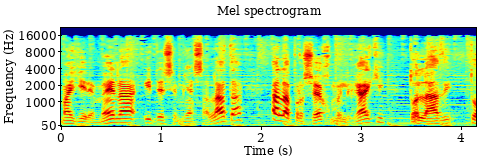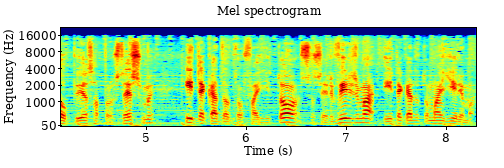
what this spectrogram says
μαγειρεμένα είτε σε μια σαλάτα αλλά προσέχουμε λιγάκι το λάδι το οποίο θα προσθέσουμε είτε κατά το φαγητό, στο σερβίρισμα είτε κατά το μαγείρεμα.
